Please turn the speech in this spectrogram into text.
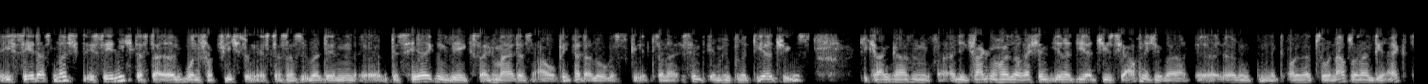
ich sehe das nicht. Ich sehe nicht, dass da irgendwo eine Verpflichtung ist, dass das über den äh, bisherigen Weg, sag ich mal, des AOP-Kataloges geht, sondern es sind eben Hybrid-DRGs. Die Krankenkassen, äh, die Krankenhäuser rechnen ihre DRGs ja auch nicht über äh, irgendeine Organisation ab, sondern direkt.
